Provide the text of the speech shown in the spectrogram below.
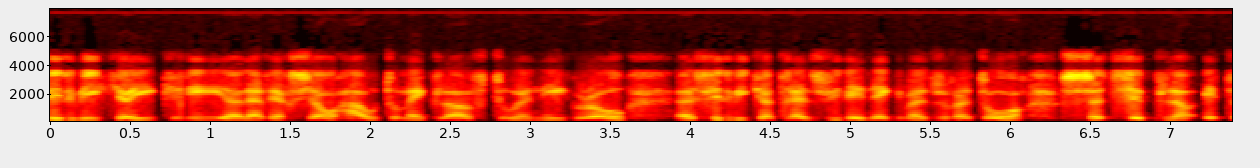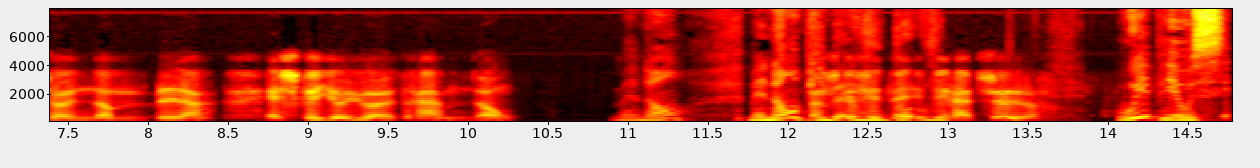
C'est lui qui a écrit euh, la version How to Make Love to a Negro. Euh, c'est lui qui a traduit l'énigme du retour. Ce type-là est un homme blanc. Est-ce qu'il y a eu un drame? Non. Mais non. Mais non, puis... Que c'est de la littérature. Oui, puis aussi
